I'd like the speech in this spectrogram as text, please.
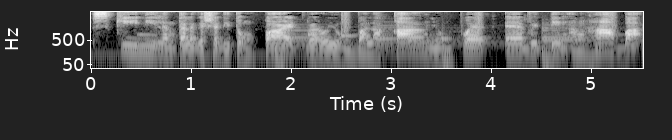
skinny lang talaga siya ditong part, pero yung balakang, yung puwet, everything, ang haba,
